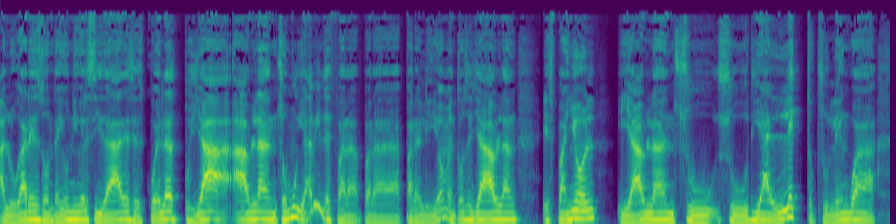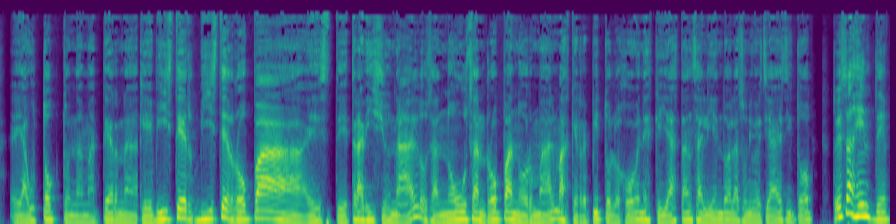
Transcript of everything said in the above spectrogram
a lugares donde hay universidades, escuelas, pues ya hablan, son muy hábiles para, para, para el idioma, entonces ya hablan español y hablan su, su dialecto, su lengua eh, autóctona, materna, que viste, viste ropa este, tradicional, o sea, no usan ropa normal, más que repito, los jóvenes que ya están saliendo a las universidades y todo. Toda esa gente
